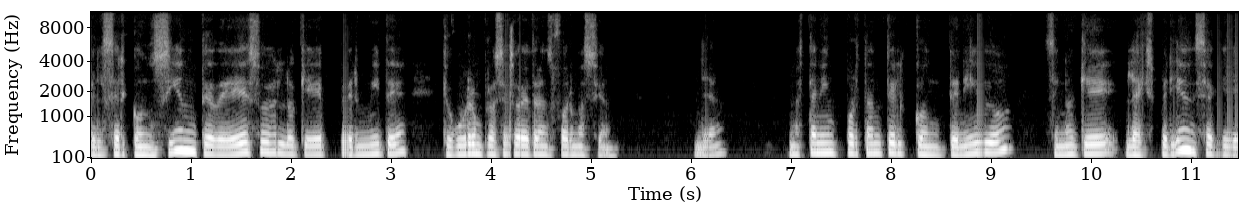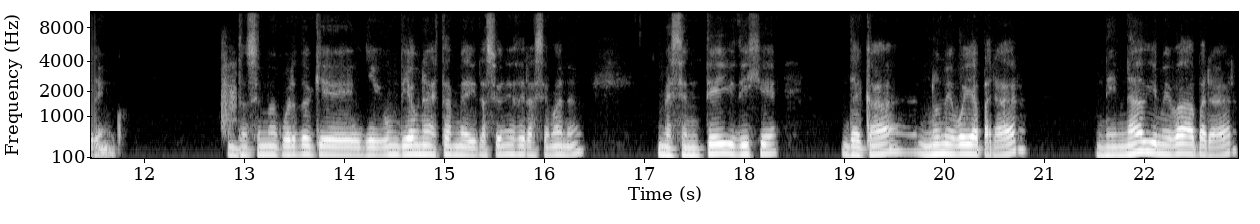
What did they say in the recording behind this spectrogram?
el ser consciente de eso es lo que permite que ocurra un proceso de transformación. ¿Ya? No es tan importante el contenido, sino que la experiencia que yo tengo. Entonces me acuerdo que llegué un día a una de estas meditaciones de la semana, me senté y dije, de acá no me voy a parar, ni nadie me va a parar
